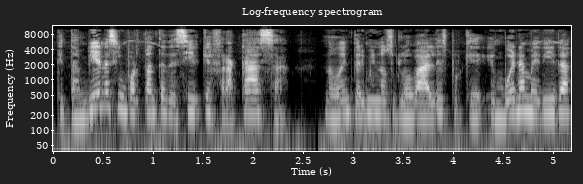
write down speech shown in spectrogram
que también es importante decir que fracasa, ¿no? En términos globales, porque en buena medida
